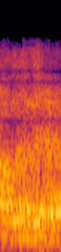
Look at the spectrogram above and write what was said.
holiday.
